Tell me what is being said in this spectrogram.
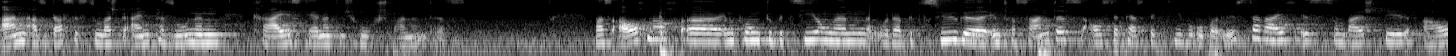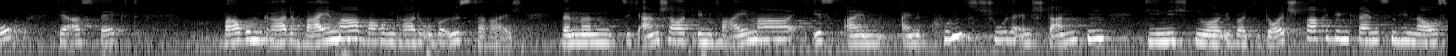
an. Also das ist zum Beispiel ein Personenkreis, der natürlich hochspannend ist. Was auch noch äh, im Punkto Beziehungen oder Bezüge interessant ist aus der Perspektive Oberösterreich, ist zum Beispiel auch der Aspekt, warum gerade Weimar, warum gerade Oberösterreich? Wenn man sich anschaut, in Weimar ist ein, eine Kunstschule entstanden, die nicht nur über die deutschsprachigen Grenzen hinaus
